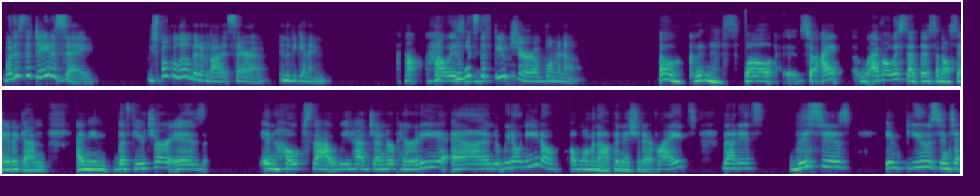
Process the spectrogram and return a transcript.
What does the data say? You spoke a little bit about it, Sara, in the beginning. How, how is and what's the future of Woman Up? Oh goodness. Well, so I I've always said this and I'll say it again. I mean, the future is in hopes that we have gender parity and we don't need a, a woman up initiative, right? That it's this is infused into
